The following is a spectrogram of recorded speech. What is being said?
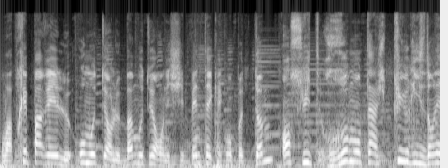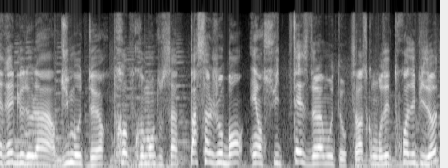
On va préparer le haut moteur, le bas moteur, on est chez Bentec avec mon pote Tom. Ensuite, remontage puriste dans les règles de l'art du moteur Proprement tout ça, passage au banc et ensuite test de la moto. Ça va se composer de trois épisodes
